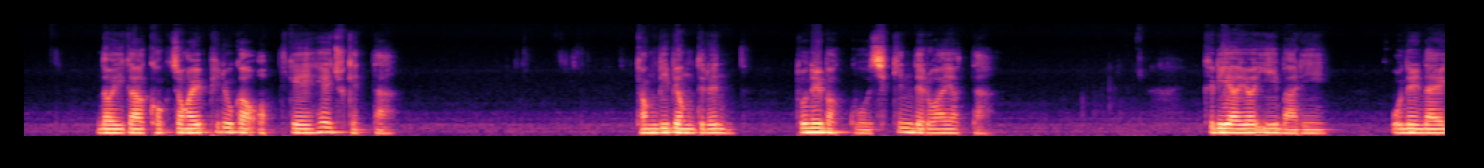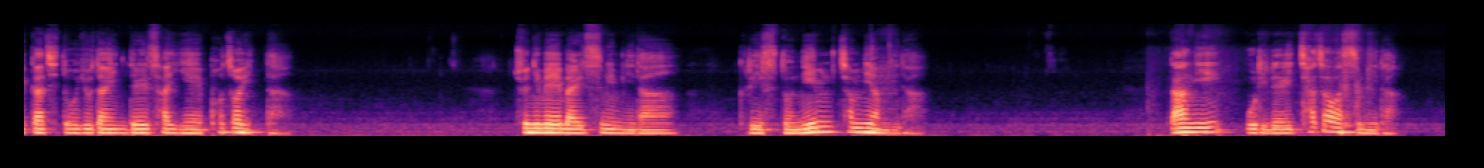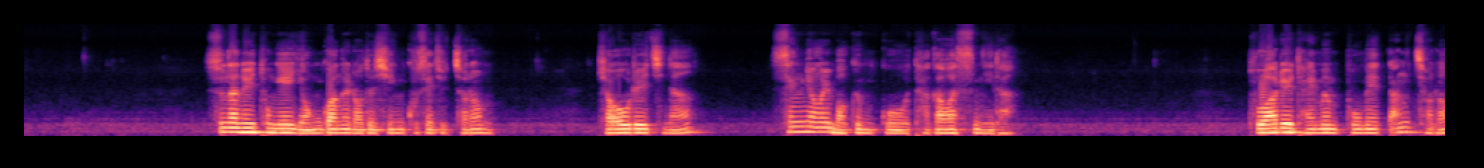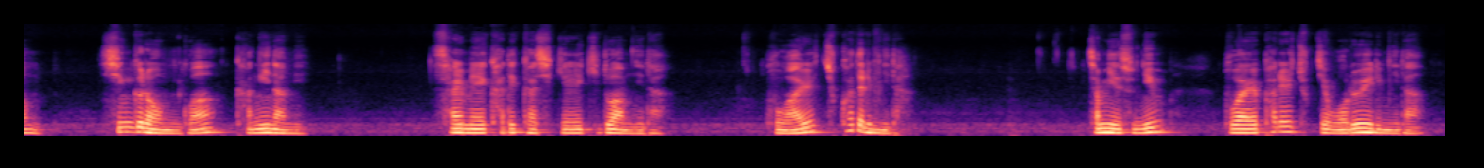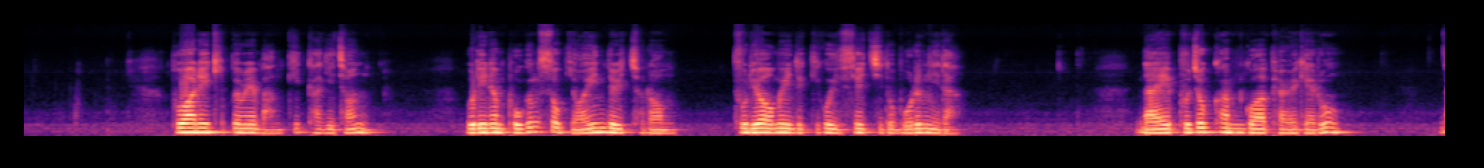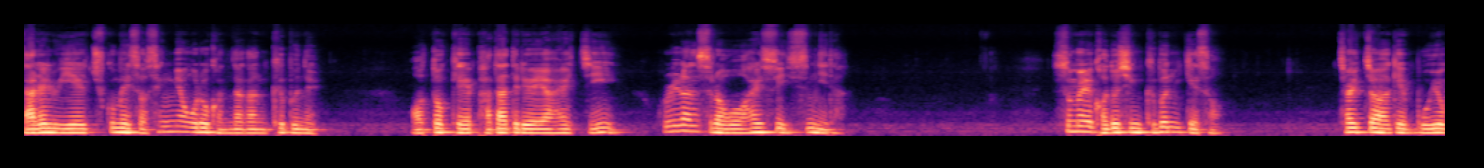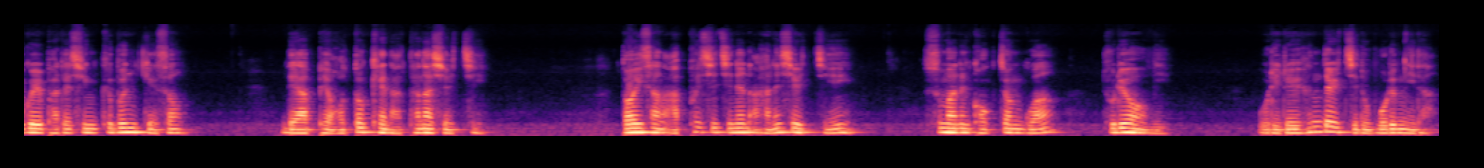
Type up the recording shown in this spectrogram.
너희가 걱정할 필요가 없게 해주겠다. 경비병들은 돈을 받고 시킨 대로 하였다. 그리하여 이 말이 오늘날까지도 유다인들 사이에 퍼져 있다. 주님의 말씀입니다. 그리스도님 찬미합니다. 땅이 우리를 찾아왔습니다. 순환을 통해 영광을 얻으신 구세주처럼 겨울을 지나 생명을 머금고 다가왔습니다. 부활을 닮은 봄의 땅처럼 싱그러움과 강인함이 삶에 가득하시길 기도합니다. 부활 축하드립니다. 참 예수님, 부활 8일 축제 월요일입니다. 부활의 기쁨을 만끽하기 전 우리는 복음 속 여인들처럼 두려움을 느끼고 있을지도 모릅니다. 나의 부족함과 별개로 나를 위해 죽음에서 생명으로 건너간 그분을 어떻게 받아들여야 할지 혼란스러워 할 수 있습니다. 숨을 거두신 그분께서 철저하게 모욕을 받으신 그분께서 내 앞에 어떻게 나타나실지, 더 이상 아프시지는 않으실지 수많은 걱정과 두려움이 우리를 흔들지도 모릅니다.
